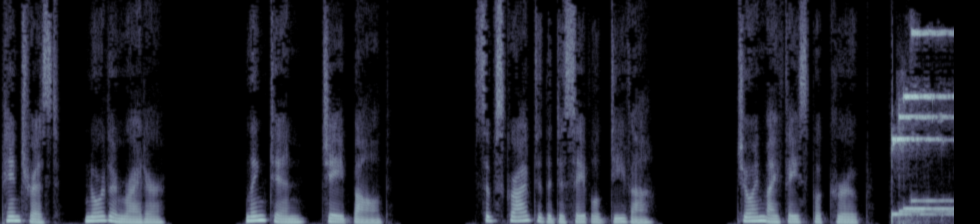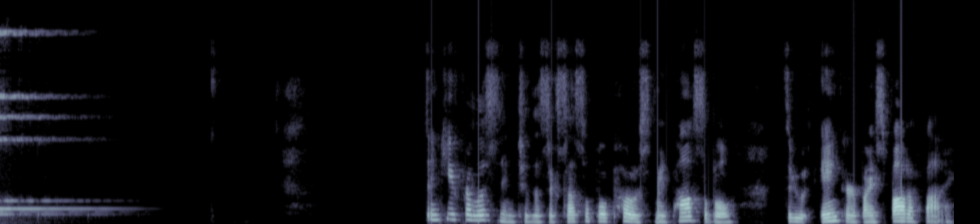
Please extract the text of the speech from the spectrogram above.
Pinterest, Northern Writer. LinkedIn, Jade Bald. Subscribe to the Disabled Diva. Join my Facebook group. Thank you for listening to this accessible post made possible through Anchor by Spotify.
